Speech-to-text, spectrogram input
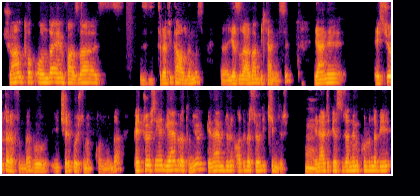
Şu an top 10'da en fazla trafik aldığımız e, yazılardan bir tanesi. Yani SEO tarafında bu içerik oluşturma konumunda Petrobras yeni bir genel müdür atanıyor. Genel müdürün adı ve soyadı kimdir? Hmm. Enerji Piyasası Düzenleme Kurulu'nda bir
